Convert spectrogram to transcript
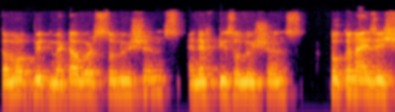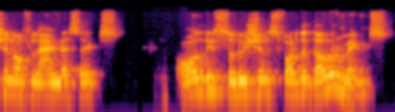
come up with metaverse solutions, NFT solutions, tokenization of land assets, all these solutions for the governments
